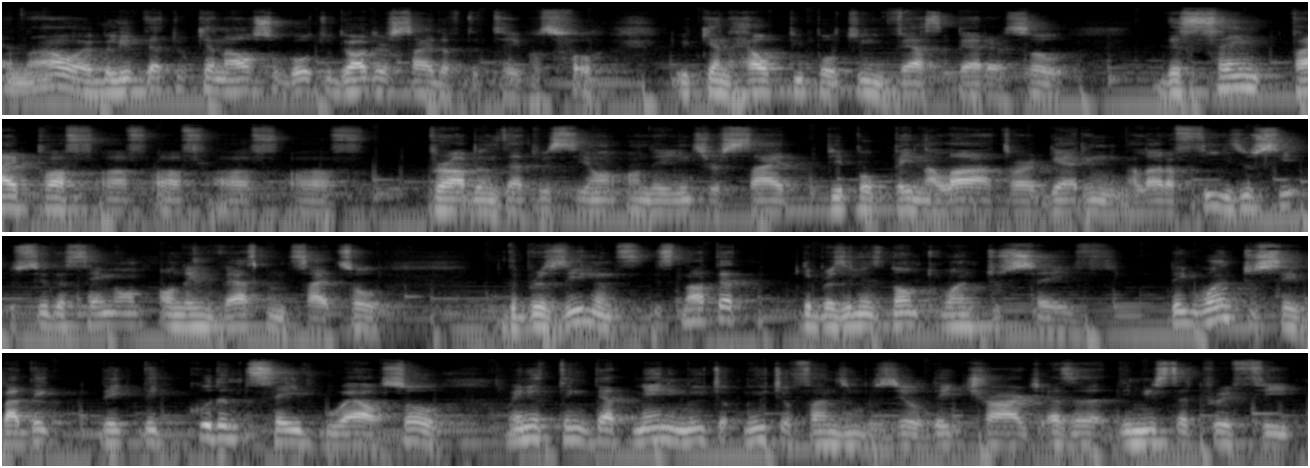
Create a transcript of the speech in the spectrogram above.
And now I believe that we can also go to the other side of the table. So we can help people to invest better. So the same type of, of, of, of, of problems that we see on, on, the interest side, people paying a lot or getting a lot of fees, you see, you see the same on, on the investment side. So the Brazilians, it's not that the Brazilians don't want to save. They want to save, but they, they, they couldn't save well. So when you think that many mutual, mutual funds in Brazil, they charge as an administrative fee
